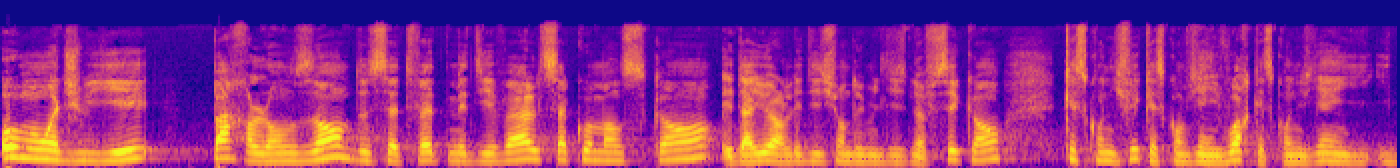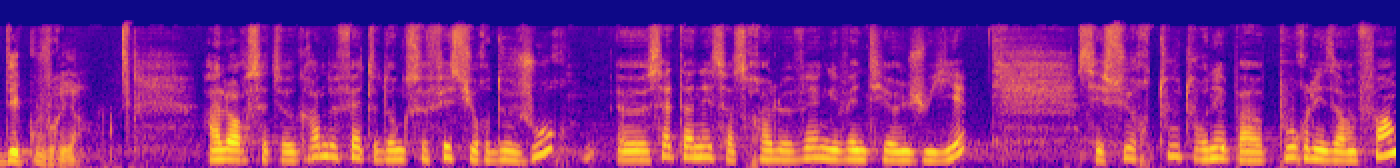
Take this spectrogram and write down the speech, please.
au mois de juillet. Parlons-en de cette fête médiévale. Ça commence quand? Et d'ailleurs, l'édition 2019, c'est quand? Qu'est-ce qu'on y fait? Qu'est-ce qu'on vient y voir? Qu'est-ce qu'on vient y découvrir? Alors, cette grande fête donc, se fait sur deux jours. Euh, cette année, ça sera le 20 et 21 juillet. C'est surtout tourné pour les enfants.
